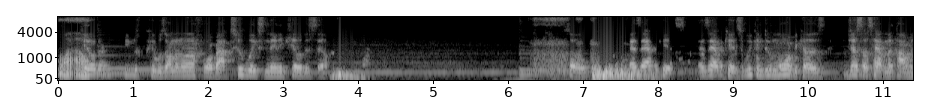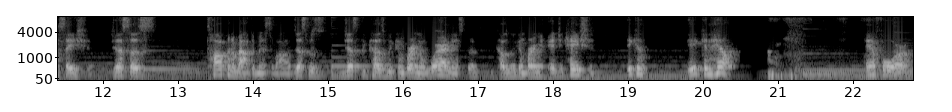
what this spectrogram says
Wow. Killed her. He was he was on the run for about two weeks and then he killed himself. So as advocates, as advocates, we can do more because just us having a conversation, just us talking about domestic violence, just was just because we can bring awareness, because we can bring education, it can it can help. and for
